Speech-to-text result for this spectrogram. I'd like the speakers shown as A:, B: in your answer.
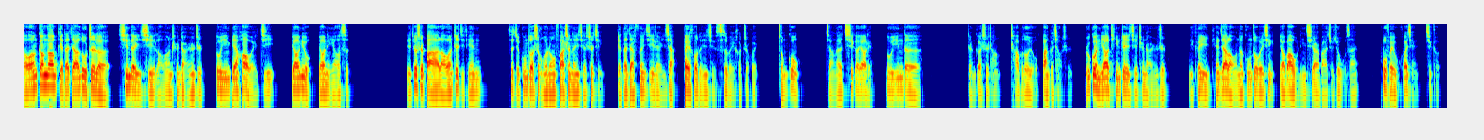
A: 老王刚刚给大家录制了新的一期老王成长日志录音编号为 g 幺六幺零幺四。也就是把老王这几天自己工作生活中发生的一些事情给大家分析了一下背后的一些思维和智慧。总共讲了七个要点录音的整个时长差不多有半个小时。如果你要听这一期成长日志你可以添加老王的工作微信幺八五零七二八九九五三付费五块钱即可。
